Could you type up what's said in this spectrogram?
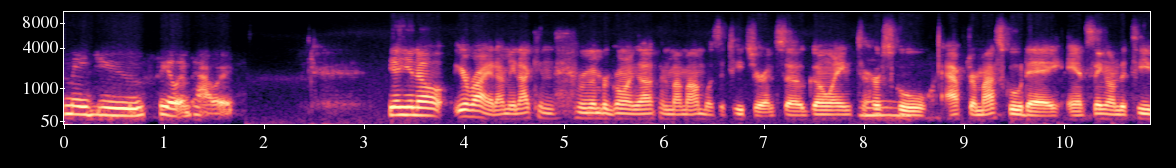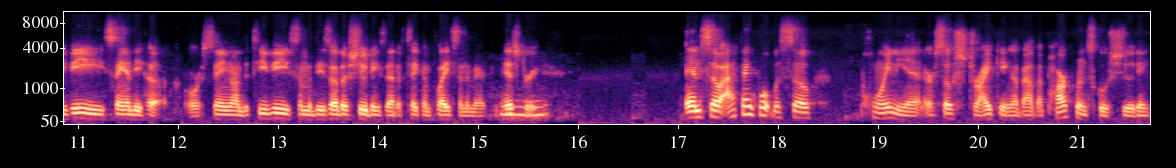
made you feel empowered? Yeah, you know, you're right. I mean, I can remember growing up and my mom was a teacher. And so going to her Mm, school after my school day and seeing on the TV Sandy Hook or seeing on the TV some of these other shootings that have taken place in American history. mm-hmm, And so I think what was so poignant or so striking about the Parkland school shooting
